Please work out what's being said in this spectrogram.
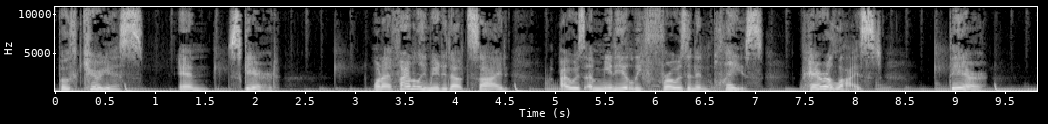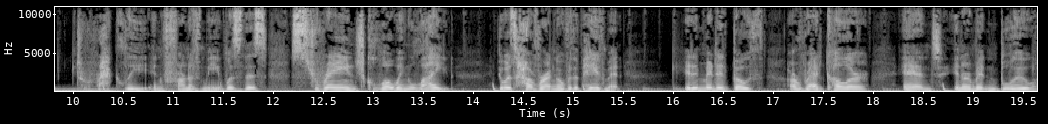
both curious and scared. When I finally made it outside, I was immediately frozen in place, paralyzed. There, directly in front of me, was this strange glowing light. It was hovering over the pavement. It emitted both a red color and intermittent blue.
